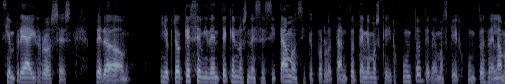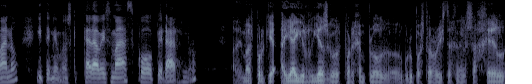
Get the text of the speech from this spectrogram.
siempre hay roces, pero yo creo que es evidente que nos necesitamos y que por lo tanto tenemos que ir juntos, tenemos que ir juntos de la mano y tenemos que cada vez más cooperar, ¿no? Además, porque ahí hay riesgos, por ejemplo, grupos terroristas en el Sahel,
